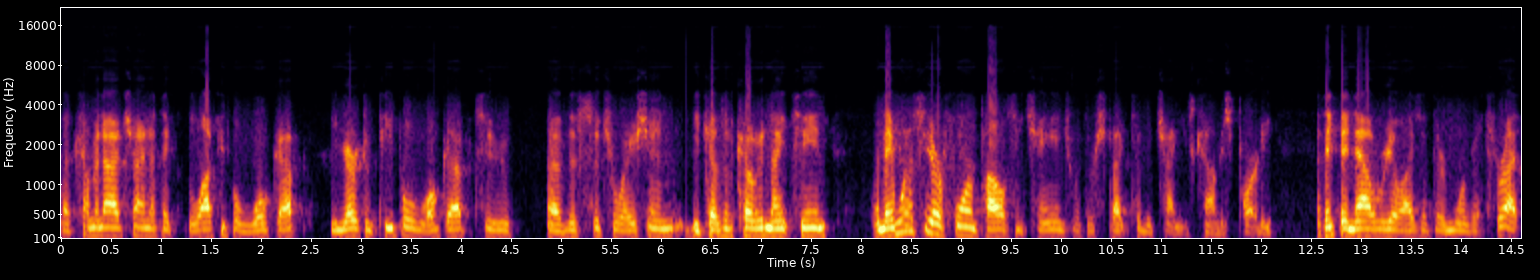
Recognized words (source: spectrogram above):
uh, coming out of China. I think a lot of people woke up. The American people woke up to uh, this situation because of COVID-19, and they want to see our foreign policy change with respect to the Chinese Communist Party. I think they now realize that they're more of a threat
